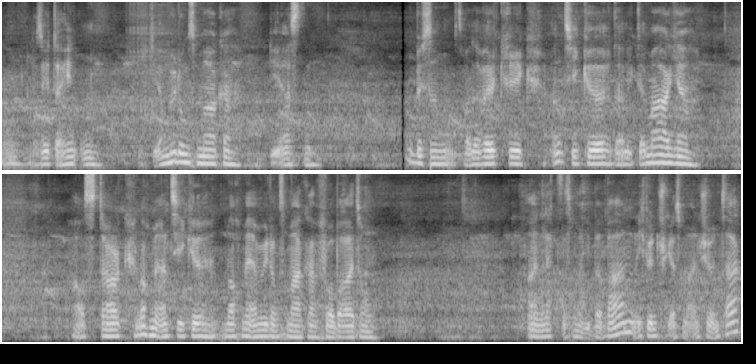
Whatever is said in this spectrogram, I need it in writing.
Ja, ihr seht da hinten die Ermüdungsmarker, die ersten. Ein bisschen Zweiter Weltkrieg, Antike, da liegt der Magier. Haus Stark, noch mehr Antike, noch mehr Ermüdungsmarker, Vorbereitung. Ein letztes Mal die Barbaren. Ich wünsche euch erstmal einen schönen Tag.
